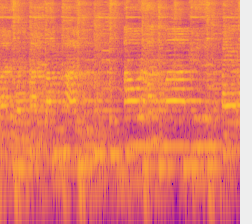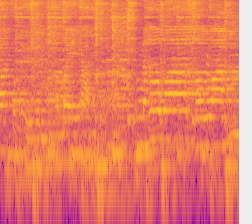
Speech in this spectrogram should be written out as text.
มาดวนตัดสัมพันธ์เอารักมาคืนไปรักคนอื่นทำไมกันนาวาสวรรค์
